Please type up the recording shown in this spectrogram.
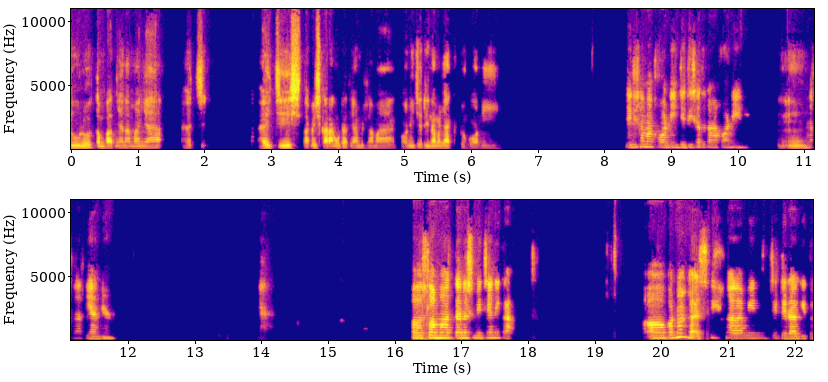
Dulu tempatnya namanya Haji, Hajis, tapi sekarang udah diambil sama Koni, jadi namanya Gedung Koni. Jadi sama Koni, jadi satu sama Koni ini Mm-mm. tempat latihannya. Eh, selama tenis meja nih, Kak, eh, pernah nggak sih ngalamin cedera gitu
